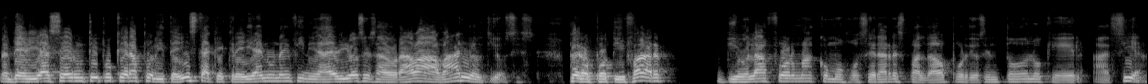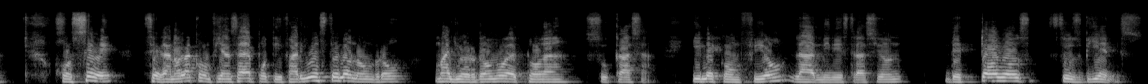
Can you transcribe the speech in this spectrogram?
Debía ser un tipo que era politeísta, que creía en una infinidad de dioses, adoraba a varios dioses. Pero Potifar vio la forma como José era respaldado por Dios en todo lo que él hacía. José se ganó la confianza de Potifar y éste lo nombró mayordomo de toda su casa y le confió la administración de todos sus bienes.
